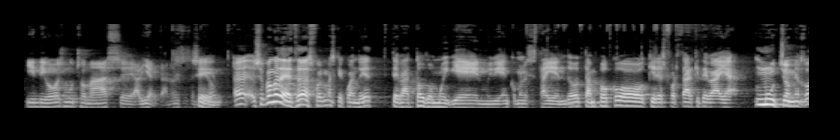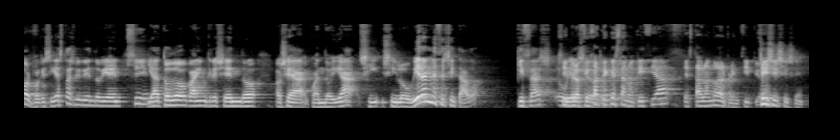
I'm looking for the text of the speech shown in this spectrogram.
y Indiegogo es mucho más eh, abierta, ¿no? En ese Sí. Eh, supongo de todas formas que cuando ya te va todo muy bien, muy bien, como les está yendo, tampoco quieres forzar que te vaya mucho mejor, porque si ya estás viviendo bien, Sí. ya todo va increciendo, o sea, cuando ya, si, si lo hubieran necesitado, quizás... Sí, pero fíjate que esta noticia está hablando del principio. Sí, sí, sí, sí.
